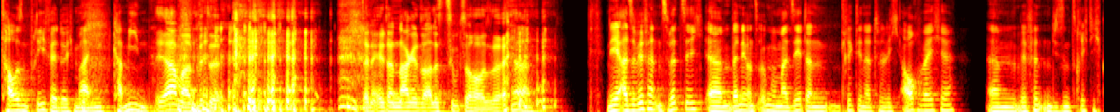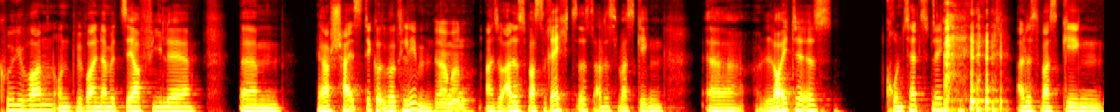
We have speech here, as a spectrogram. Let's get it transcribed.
tausend Briefe durch meinen Kamin. Ja, Mann, bitte. Deine Eltern nageln so alles zu zu Hause. Ja. Nee, also wir fänden es witzig. Ähm, wenn ihr uns irgendwann mal seht, dann kriegt ihr natürlich auch welche. Ähm, wir finden, die sind richtig cool geworden und wir wollen damit sehr viele ähm, ja, Scheißsticker überkleben. Ja, Mann. Also alles, was rechts ist, alles, was gegen äh, Leute ist, grundsätzlich. alles, was gegen,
